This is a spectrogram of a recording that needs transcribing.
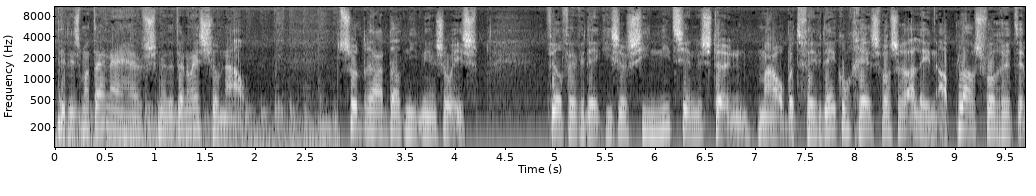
Dit is Martijn Nijhuis met het NOS-journaal. Zodra dat niet meer zo is. Veel VVD-kiezers zien niets in de steun. Maar op het VVD-congres was er alleen applaus voor Rutte.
